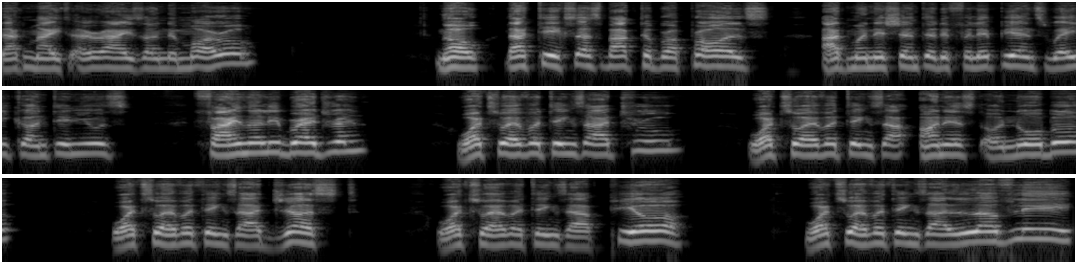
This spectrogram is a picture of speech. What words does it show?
that might arise on the morrow. Now, that takes us back to Paul's admonition to the Philippians, where he continues Finally, brethren, whatsoever things are true, whatsoever things are honest or noble, whatsoever things are just, whatsoever things are pure, whatsoever things are lovely,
